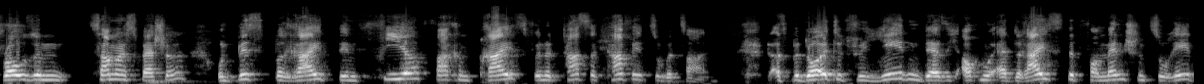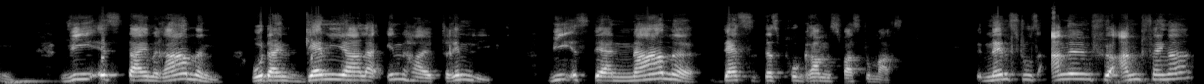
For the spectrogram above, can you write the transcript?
Frozen Summer Special und bist bereit, den vierfachen Preis für eine Tasse Kaffee zu bezahlen. Das bedeutet für jeden, der sich auch nur erdreistet, vom Menschen zu reden, wie ist dein Rahmen, wo dein genialer Inhalt drin liegt? Wie ist der Name des, des Programms, was du machst? Nennst du es Angeln für Anfänger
